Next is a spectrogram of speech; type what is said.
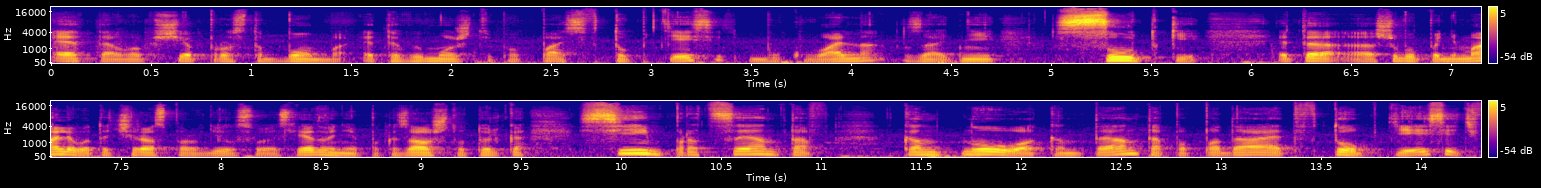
это вообще просто бомба. Это вы можете попасть в топ-10 буквально за одни сутки. Это, э, чтобы вы понимали, вот я вчера проводил свое исследование, показал, что только 7% нового контента попадает в топ-10 в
